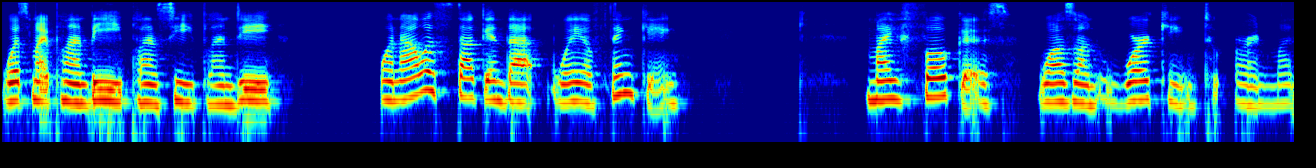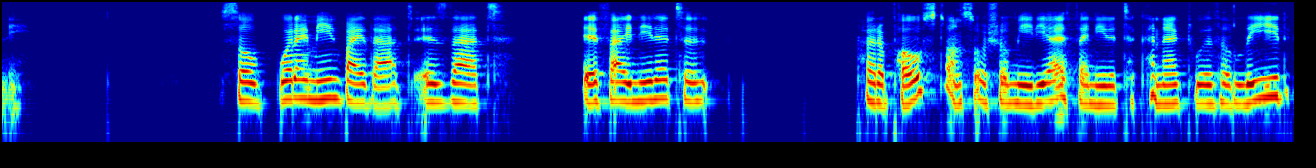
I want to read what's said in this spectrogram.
what's my plan b plan c plan d when i was stuck in that way of thinking my focus was on working to earn money so what i mean by that is that if I needed to put a post on social media, if I needed to connect with a lead,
